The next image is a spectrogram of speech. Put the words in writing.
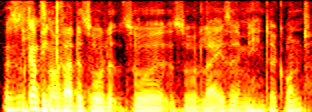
Es ist ich ganz bin gerade so, so, so leise im Hintergrund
